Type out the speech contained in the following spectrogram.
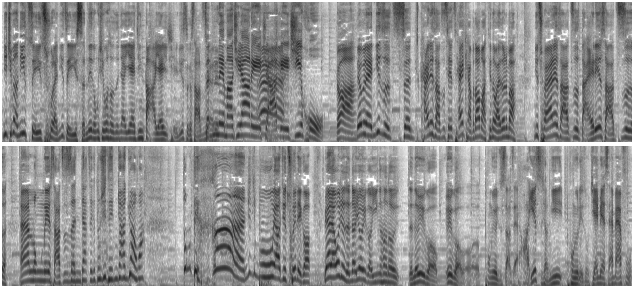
你基本上你这一出来，你这一身的东西，我说人家眼睛大眼一切，你是个啥子？真的吗？假的？价格几何？对吧？对不对？你是是开的啥子车，车看不到嘛，听到外头的嘛？你穿的啥子，戴的啥子，哎，弄的啥子？人家这个东西，人家女娃娃懂得很，你就不要去吹那个。原来我就认到有一个银行头，认到有一个有一个朋友就是啥子啊，也是像你朋友那种见面三板斧。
